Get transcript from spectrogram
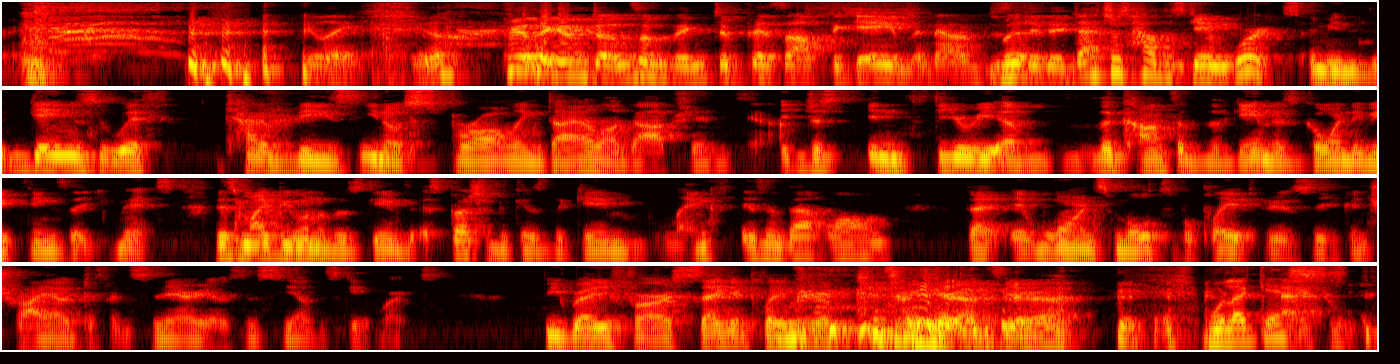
right. I feel like I feel, I feel like I've done something to piss off the game, and now I'm just but getting. that's just how this game works. I mean, games with kind of these, you know, sprawling dialogue options. It just in theory of the concept of the game, there's going to be things that you miss. This might be one of those games, especially because the game length isn't that long, that it warrants multiple playthroughs, so you can try out different scenarios and see how this game works. Be ready for our second playthrough of Kentucky Route Zero. Well, I guess Actually-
